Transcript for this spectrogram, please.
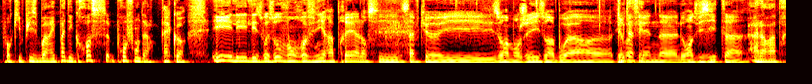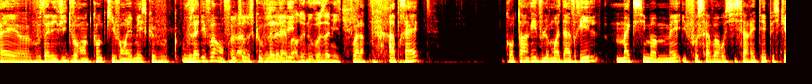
pour qu'ils puissent boire et pas des grosses profondeurs. D'accord. Et les, les, oiseaux vont revenir après, alors s'ils savent qu'ils ont à manger, ils ont à boire, euh, ils reviennent euh, nous rendre visite. Alors après, vous allez vite vous rendre compte qu'ils vont aimer ce que vous vous allez voir en fonction de ce que vous, vous allez, allez avoir de nouveaux amis. Voilà. Après, quand arrive le mois d'avril, maximum mai, il faut savoir aussi s'arrêter parce que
